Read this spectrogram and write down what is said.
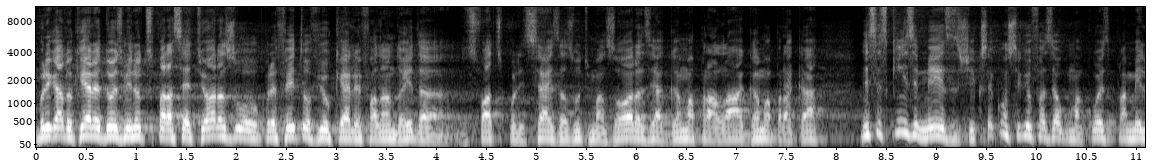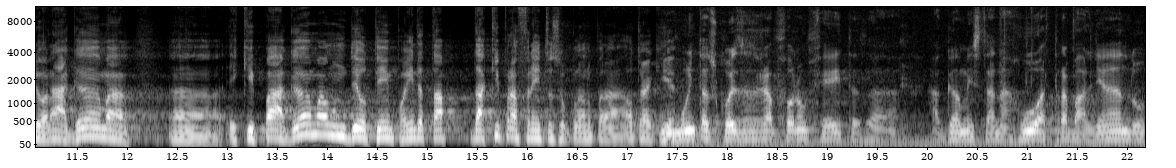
Obrigado, Keller. Dois minutos para sete horas. O prefeito ouviu o Keller falando aí da, dos fatos policiais das últimas horas e a gama para lá, a gama para cá. Nesses 15 meses, Chico, você conseguiu fazer alguma coisa para melhorar a gama, uh, equipar a gama ou não deu tempo ainda? Está daqui para frente o seu plano para a autarquia? Muitas coisas já foram feitas. A, a gama está na rua trabalhando,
